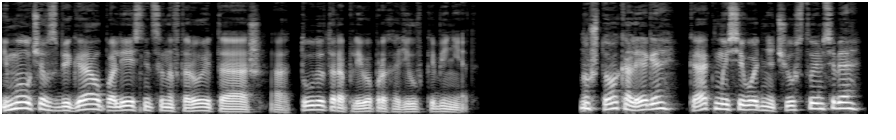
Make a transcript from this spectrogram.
и молча взбегал по лестнице на второй этаж, а оттуда торопливо проходил в кабинет. «Ну что, коллега, как мы сегодня чувствуем себя?»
